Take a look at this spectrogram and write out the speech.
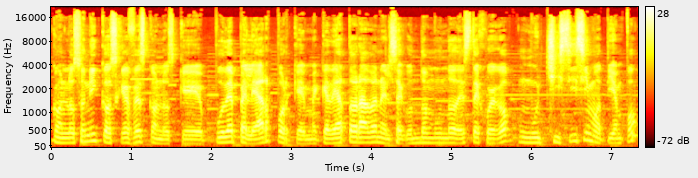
con los únicos jefes con los que pude pelear, porque me quedé atorado en el segundo mundo de este juego muchísimo tiempo.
